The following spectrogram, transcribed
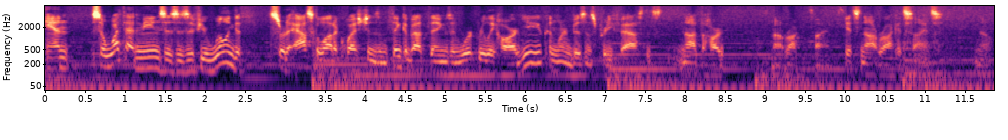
And so, what that means is, is if you're willing to sort of ask a lot of questions and think about things and work really hard, you, you can learn business pretty fast. It's not the hard. It's not rocket science. It's not rocket science. No.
